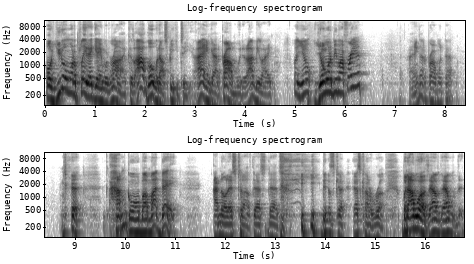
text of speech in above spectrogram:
oh, you don't want to play that game with Ron because I'll go without speaking to you. I ain't got a problem with it. I'd be like, well, you don't, you don't want to be my friend? I ain't got a problem with that. I'm going about my day. I know that's tough. That's that's that's kind that's kind of rough. But I was that, that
